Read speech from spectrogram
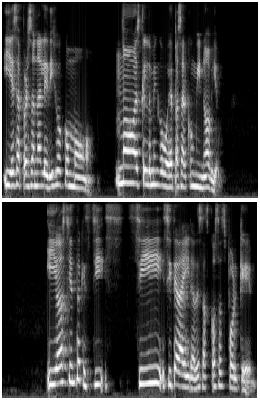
Y esa persona le dijo como, no, es que el domingo voy a pasar con mi novio. Y yo siento que sí, sí, sí te da ira de esas cosas porque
